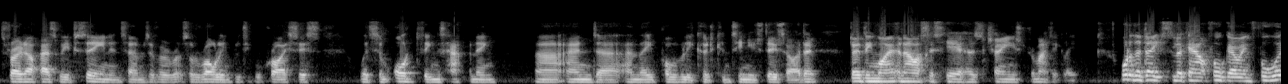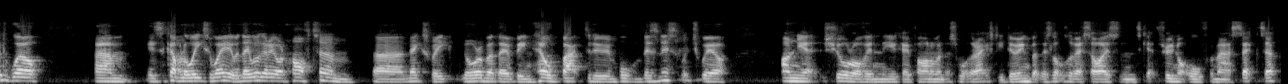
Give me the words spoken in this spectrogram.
thrown up as we've seen in terms of a sort of rolling political crisis with some odd things happening, uh, and uh, and they probably could continue to do so. I don't don't think my analysis here has changed dramatically. What are the dates to look out for going forward? Well, um, it's a couple of weeks away. They were going to go on half term uh, next week, Laura, but they've been held back to do important business, which we are unyet sure of in the UK Parliament as to what they're actually doing. But there's lots of SIs to get through, not all from our sector.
